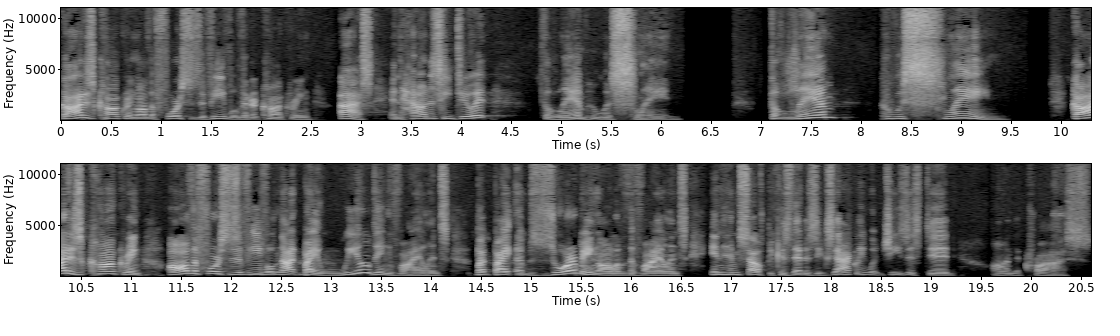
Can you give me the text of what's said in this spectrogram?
God is conquering all the forces of evil that are conquering us. And how does he do it? The lamb who was slain. The lamb who was slain. God is conquering all the forces of evil, not by wielding violence, but by absorbing all of the violence in himself, because that is exactly what Jesus did on the cross.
